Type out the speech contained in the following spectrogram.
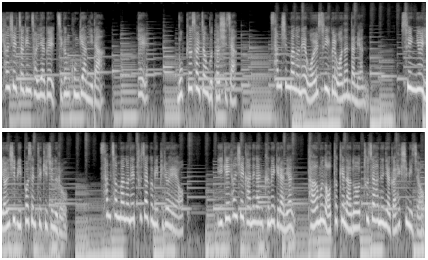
현실적인 전략을 지금 공개합니다. 1. 목표 설정부터 시작. 30만원의 월 수익을 원한다면 수익률 연십 2% 기준으로 3천만원의 투자금이 필요해요. 이게 현실 가능한 금액이라면 다음은 어떻게 나눠 투자하느냐가 핵심이죠.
